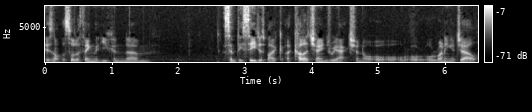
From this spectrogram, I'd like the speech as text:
is not the sort of thing that you can um, simply see just by a color change reaction or, or, or, or running a gel.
